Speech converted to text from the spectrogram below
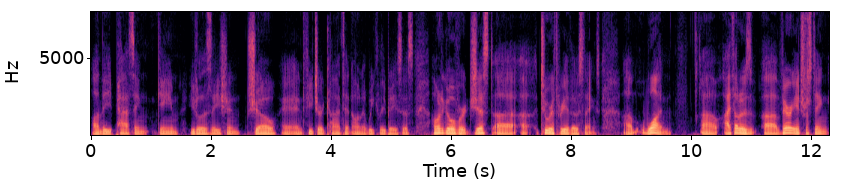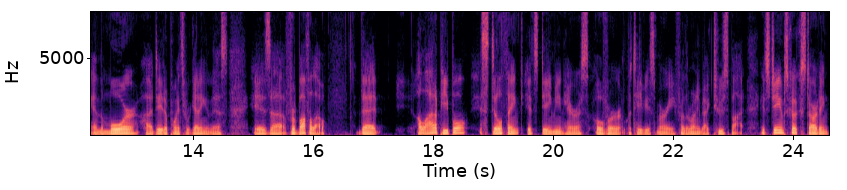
on the passing game utilization show and featured content on a weekly basis. I want to go over just uh, uh, two or three of those things. Um, one, uh, I thought it was uh, very interesting, and the more uh, data points we're getting in this is uh, for Buffalo that a lot of people still think it's Damien Harris over Latavius Murray for the running back two spot. It's James Cook starting,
